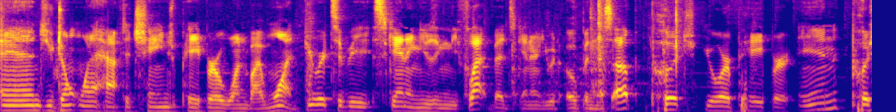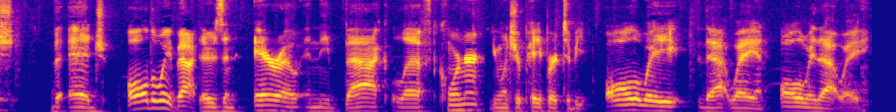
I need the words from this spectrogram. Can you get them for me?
and you don't want to have to change paper one by one. If you were to be scanning using the flatbed scanner, you would open this up, put your paper in, push the edge all the way back. There's an arrow in the back left corner. You want your paper to be all the way that way and all the way that way,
